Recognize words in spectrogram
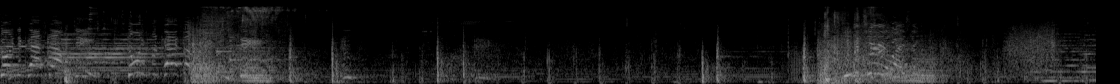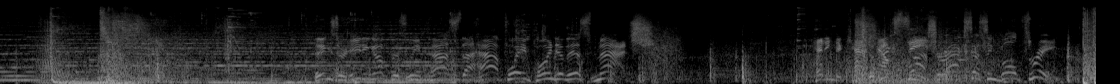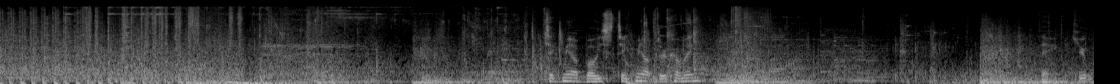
Going to cash out D. Going for cash out station D. Dematerializing. Things are heating up as we pass the halfway point of this match. Heading to cash The out Big C. Splash are accessing Vault 3. Take me up, boys. Take me up. They're coming. Thank you.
